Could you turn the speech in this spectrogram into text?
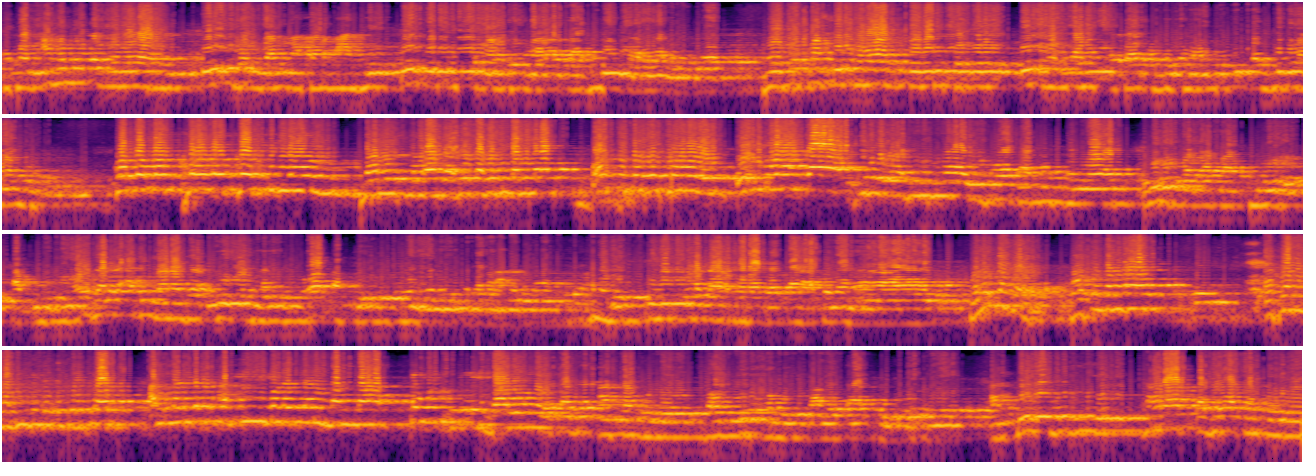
এখন আমাদের জন্য এই রমজান আসার আগে এই পৃথিবীতে মানুষ মারা যায় রমজান মাস শুরু হওয়ার দিন থেকে এই রমজান শেষ পর্যন্ত মানুষ কত লক্ষ আল্লাহ বলেছেন বান্দা কেউ যদি ভালো কাজের আশা করে অমূল্য অমূল্য ভালো কাজ করে আর কেউ যদি খারাপ কাজের আশা করে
